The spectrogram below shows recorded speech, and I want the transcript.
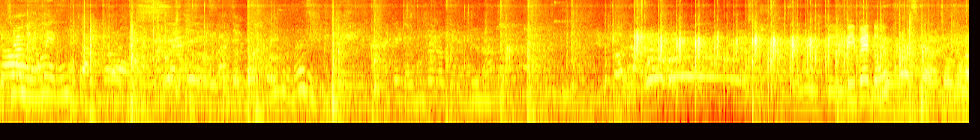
Eso a mí no me gusta. Que todo el mundo lo quiere mucho. Pipe, tú. Gracias, chócala.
